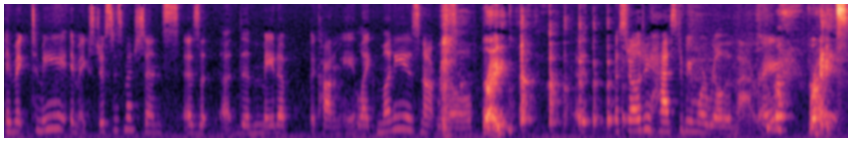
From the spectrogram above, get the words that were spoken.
It make to me it makes just as much sense as uh, the made up economy. Like money is not real. Right. Astrology has to be more real than that, right? right.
